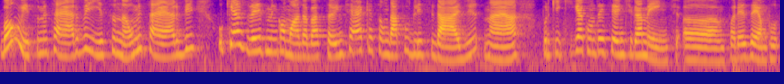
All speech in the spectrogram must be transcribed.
bom, isso me serve, isso não me serve. O que às vezes me incomoda bastante é a questão da publicidade, né? Porque o que, que acontecia antigamente? Uh, por exemplo,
